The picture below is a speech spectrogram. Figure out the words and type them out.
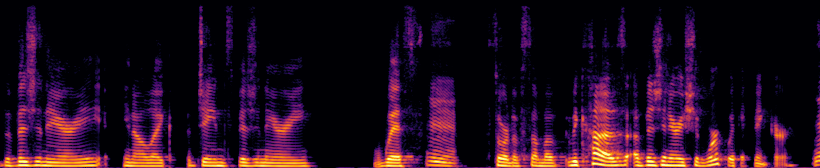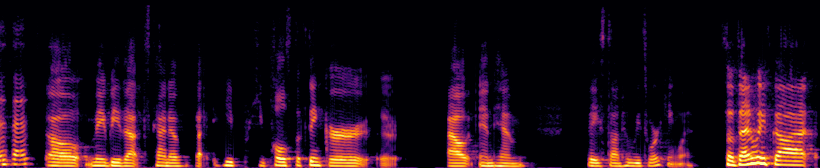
the visionary, you know, like Jane's visionary with Mm. sort of some of because a visionary should work with a thinker. hmm So maybe that's kind of he he pulls the thinker uh, out in him based on who he's working with. So then we've got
